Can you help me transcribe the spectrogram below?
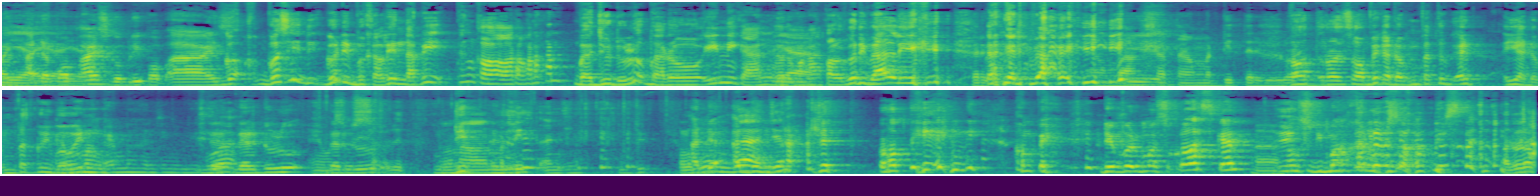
gitu. iya, ada iya, pop iya. ice gua beli pop ice gue gue sih gue dibekelin tapi kan kalau orang-orang kan baju dulu baru ini kan baru Iya. makan kalau gue dibalik dan gak dibagi Emang bangsat emang medit dari dulu. roti roti sobek ada empat tuh eh iya ada empat gue dibawain emang emang anjing Gua- dari, dulu Emang dari dulu susah Dit. Gua Dit. nggak medit anjing. Kalau ada enggak ada, anjir. ada roti ini sampai dia baru masuk kelas kan langsung dimakan langsung habis Padahal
